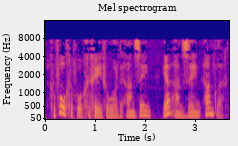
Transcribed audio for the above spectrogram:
gevolgen gegeven worden aan zijn, ja, aan zijn aanklacht.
